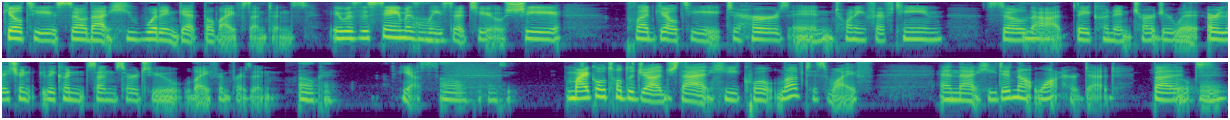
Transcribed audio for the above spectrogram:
guilty so that he wouldn't get the life sentence. It was the same as Oh. Lisa too. She pled guilty to hers in 2015 so Mhm. that they couldn't charge her with or they shouldn't they couldn't sentence her to life in prison. Oh, okay. Yes. Oh, okay, I see. Michael told the judge that he quote loved his wife and that he did not want her dead. But Okay.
